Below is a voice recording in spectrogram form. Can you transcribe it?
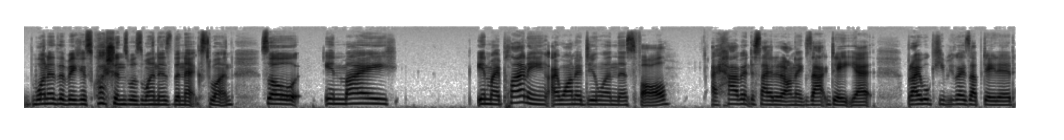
one of the biggest questions was when is the next one? So, in my in my planning, I want to do one this fall. I haven't decided on an exact date yet, but I will keep you guys updated.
